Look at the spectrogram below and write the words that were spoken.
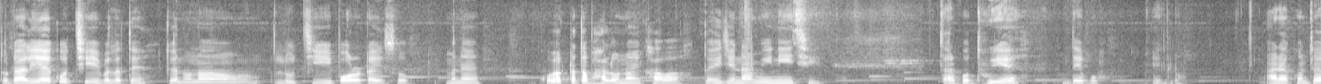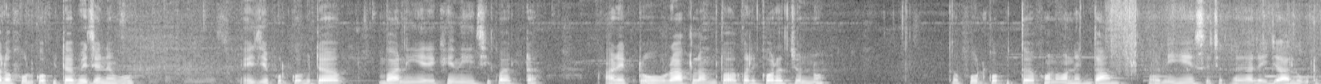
তো ডালিয়ায় করছি এবেলাতে কেননা লুচি, পরোটা এসব মানে খুব একটা তো ভালো নয় খাওয়া। তো এই যে নামিয়ে নিয়েছি, তারপর ধুয়ে দেব এগুলো। আর এখন চলো ফুলকপিটা ভেজে নেব। এই যে ফুলকপিটা বানিয়ে রেখে নিয়েছি কয়েকটা। আর একটু রাখলাম তরকারি করার জন্য। তো ফুলকপির তো এখন অনেক দাম নিয়ে এসেছে। তাই আর এই যে আলুটা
